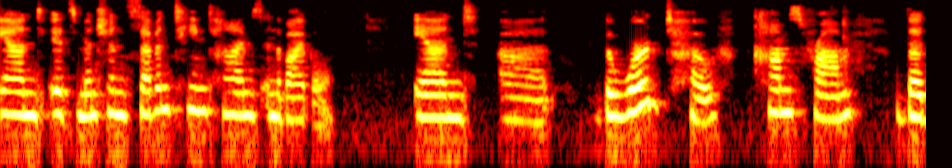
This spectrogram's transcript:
and it's mentioned 17 times in the Bible. And uh, the word toph comes from the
